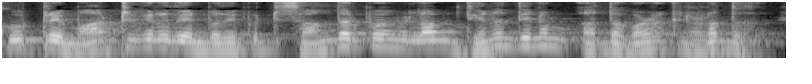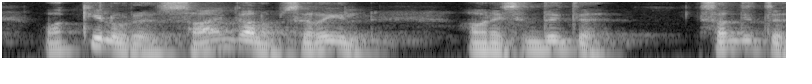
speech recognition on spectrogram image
கூற்றை மாற்றுகிறது என்பதை பற்றி சந்தர்ப்பம் இல்லாமல் தினம் தினம் அந்த வழக்கு நடந்தது. வக்கீல் ஒரு சாயங்காலம் சிறையில் அவனை சிந்தித்து சந்தித்து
